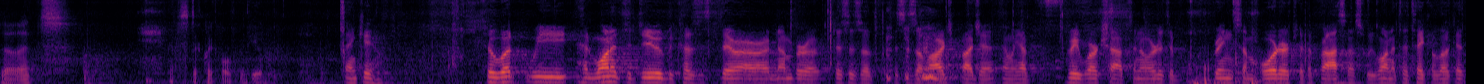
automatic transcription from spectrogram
So that's, that's the quick overview. Thank you. So what we had wanted to do, because there are a number of, this is a, this is a large budget, and we have three workshops, in order to bring some order to the process, we wanted to take a look at,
